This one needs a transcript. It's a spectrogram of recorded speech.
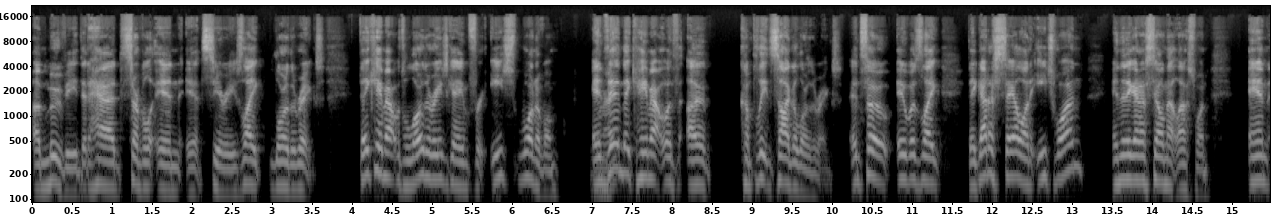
a movie that had several in its series like Lord of the Rings, they came out with a Lord of the Rings game for each one of them and Right. then they came out with a complete saga Lord of the Rings. And so it was like they got a sale on each one and then they got a sale on that last one. And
